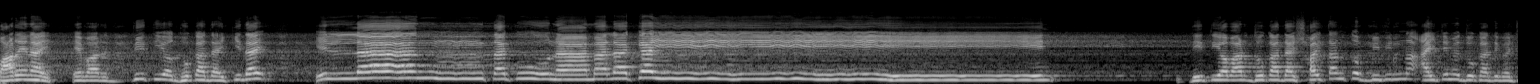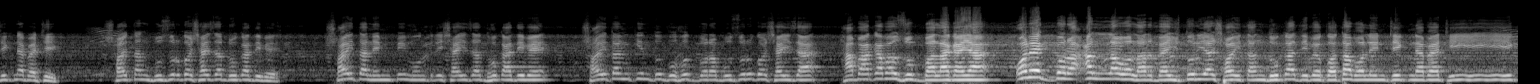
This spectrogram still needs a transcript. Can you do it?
পারে নাই। এবার দ্বিতীয় ধোকা দেয়, কি দেয়? দ্বিতীয়বার ধোকা দেয়, শয়তান তো বিভিন্ন আইটেমে ধোকা দিবে, ঠিক না বে ঠিক? শয়তান বুজুর্গ সাইজা ধোকা দিবে, শয়তান এমপি মন্ত্রী সাইজা ধোকা দিবে। শয়তান কিন্তু বহুত বড় বুজুর্গ সাইজা, হাবা কাবা জুব্বা লাগাইয়া অনেক বড় আল্লাহওয়ালার বেশ দরিয়া শয়তান ধোকা দিবে, কথা বলেন ঠিক না বে ঠিক?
